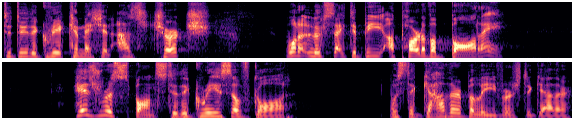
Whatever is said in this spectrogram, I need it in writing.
to do the Great Commission as church, what it looks like to be a part of a body. His response to the grace of God was to gather believers together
